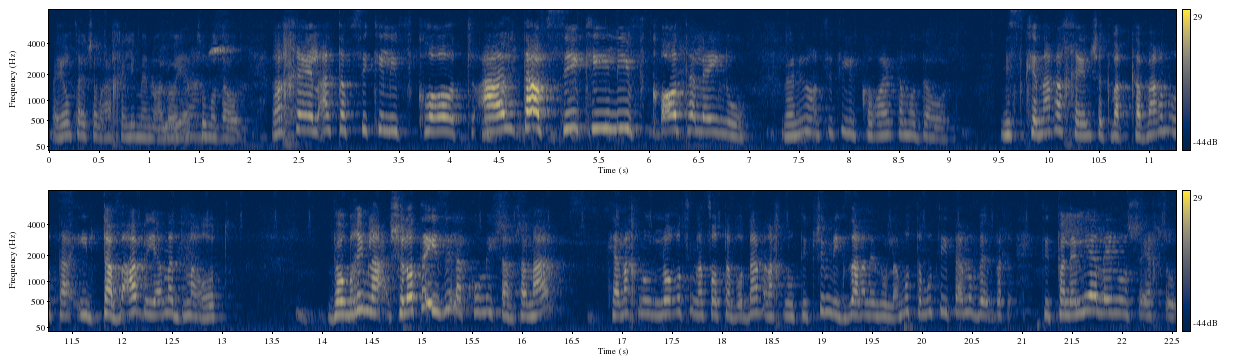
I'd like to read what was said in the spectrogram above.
ביורצייט של רחל אימנו, הלא יצאו מודעות. רחל, אל תפסיקי לבכות, אל תפסיקי לבכות עלינו. ואני רציתי לקרוא את המודעות. מסכנה רחל, שכבר קברנו אותה, היא טבעה בים הדמעות, ואומרים לה, שלא תעיזי לקום משם, שמעת? כי אנחנו לא רוצים לעשות עבודה, ואנחנו טיפשים, נגזר עלינו למות, תמותי איתנו ותתפללי עלינו שאיכשהו...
